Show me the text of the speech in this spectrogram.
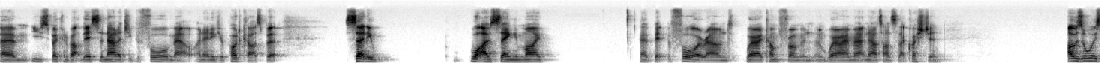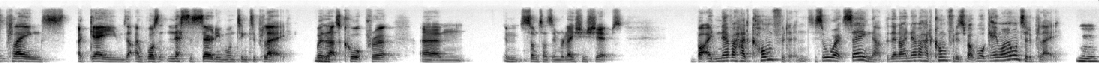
um, you've spoken about this analogy before, Mel, on any of your podcasts, but certainly what I was saying in my uh, bit before around where I come from and, and where I'm at now to answer that question. I was always playing a game that I wasn't necessarily wanting to play, whether mm-hmm. that's corporate, um, sometimes in relationships. But I'd never had confidence. It's all right saying that, but then I never had confidence about what game I wanted to play. Mm.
